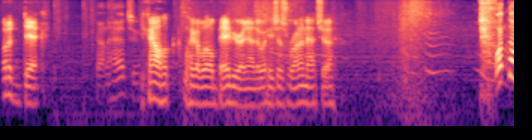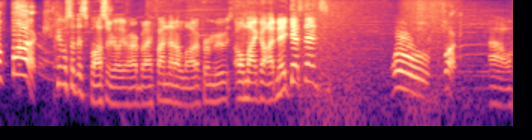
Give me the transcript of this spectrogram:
what a dick. Kinda had to. You kind of look like a little baby right now, the way he's just running at you. What the fuck? People said this boss is really hard, but I find that a lot of her moves. Oh my god, make distance! Oh, fuck. Ow.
